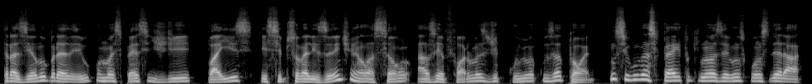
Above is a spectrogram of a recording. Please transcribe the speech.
trazendo o Brasil como uma espécie de país excepcionalizante em relação às reformas de cunho acusatório. Um segundo aspecto que nós devemos considerar,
